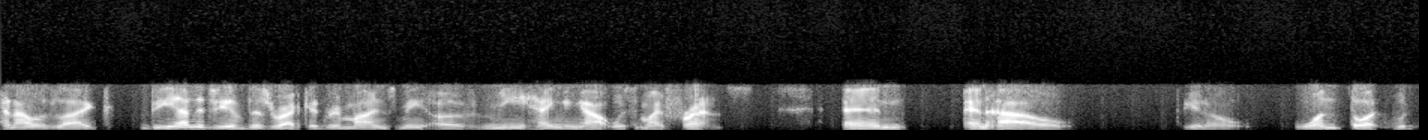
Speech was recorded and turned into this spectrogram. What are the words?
and I was like, the energy of this record reminds me of me hanging out with my friends, and and how, you know, one thought would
